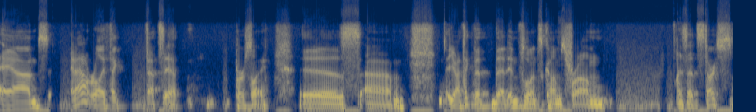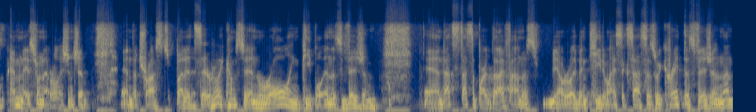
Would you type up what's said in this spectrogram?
and and I don't really think that's it personally is um, you know i think that that influence comes from I said, starts emanates from that relationship and the trust, but it's it really comes to enrolling people in this vision, and that's that's the part that I found has you know really been key to my success. Is we create this vision, and then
